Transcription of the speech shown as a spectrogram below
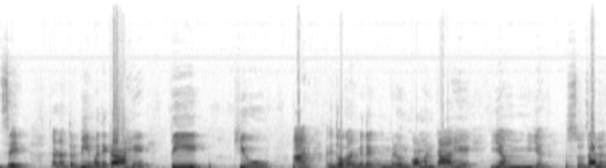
झेड त्यानंतर बीमध्ये काय आहे? P Q R. आणि दोघांमध्ये मिळून कॉमन काय आहे? यम यन. सो झालं.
